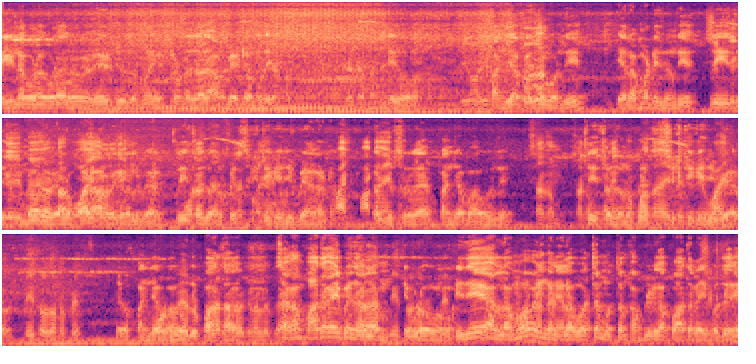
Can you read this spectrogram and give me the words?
వీళ్ళ కూడా కూడా రేట్ చూద్దాము ఎట్లా ఉంటుంది అప్డేట్ అనేది ఇగో పంజాబ్ పెద్దగా ఉంది ఎర్రమట్టిది ఉంది. త్రీ మూడు వేల రూపాయలు అరవై కిలోల bag. Three thousand rupees sixty KG bag అంట. కదా పంజాబ్ బాగుంది సగం three thousand rupees sixty KG bag. Punjab బాగుంది పాత. సగం పాతగా అయిపోయింది అల్లం. ఇప్పుడు ఇదే అల్లము ఇంకా నెల పోతే మొత్తం కంప్లీట్గా పాతగా అయిపోతుంది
